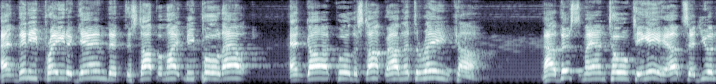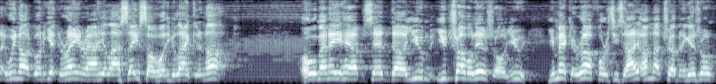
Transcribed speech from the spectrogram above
And then he prayed again that the stopper might be pulled out, and God pulled the stopper out and let the rain come. Now this man told King Ahab, said, you, we're not going to get the rain around here I say so, whether you like it or not. Old man Ahab said, uh, you, you trouble Israel. You, you make it rough for us. He said, I'm not troubling Israel.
